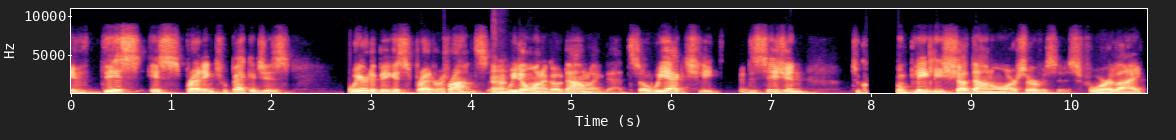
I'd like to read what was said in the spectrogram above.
if this is spreading through packages, we're the biggest spreader in France, yeah. and we don't want to go down like that. So we actually took a decision completely shut down all our services for like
